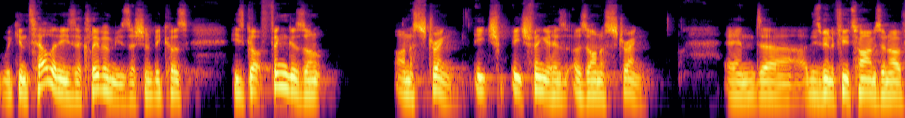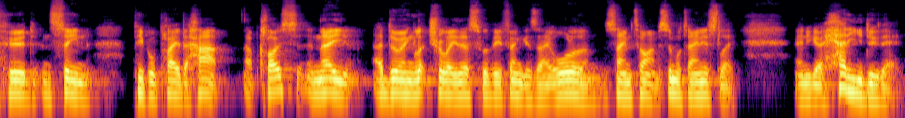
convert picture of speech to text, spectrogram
We can tell that he's a clever musician because he's got fingers on, on a string. Each, each finger has, is on a string. And uh, there's been a few times when I've heard and seen people play the harp up close, and they are doing literally this with their fingers, they all of them at the same time, simultaneously. And you go, how do you do that?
